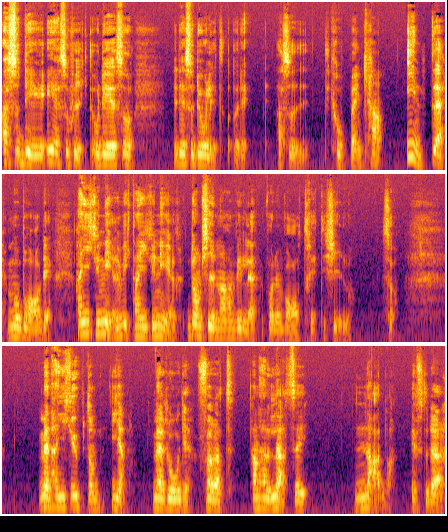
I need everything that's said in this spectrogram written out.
Alltså det är så sjukt och det är så, det är så dåligt. Och det, alltså kroppen kan inte må bra av det. Han gick ju ner i vikt. Han gick ju ner de kilona han ville, vad det var, 30 kilo. Så. Men han gick ju upp dem igen med råge för att han hade lärt sig nada efter det där.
